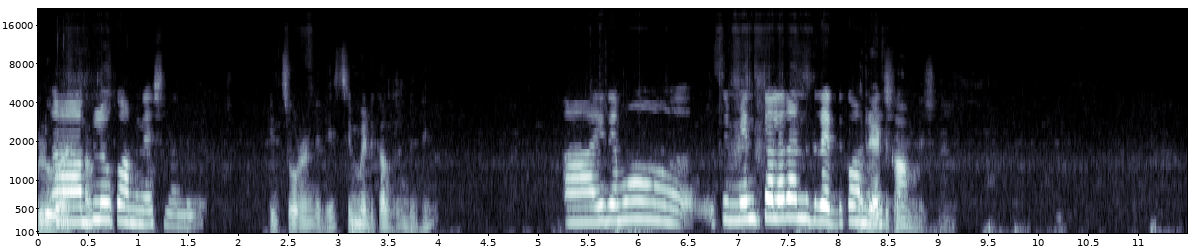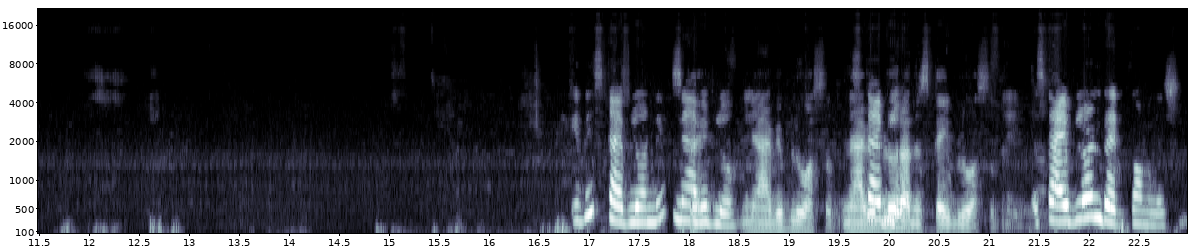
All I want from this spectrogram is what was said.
blue blue combination అండి ఇది. ఇది చూడండి ఇది సిమెంట్ కలర్ అండి ఇది. ఇదేమో cement colour and red red combination. Combination. ఇది స్కై బ్లూ అండి నేవీ బ్లూ. నేవీ బ్లూ వస్తుంది. Navy blue. రాదు స్కై బ్లూ వస్తుంది. Sky blue and red combination.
